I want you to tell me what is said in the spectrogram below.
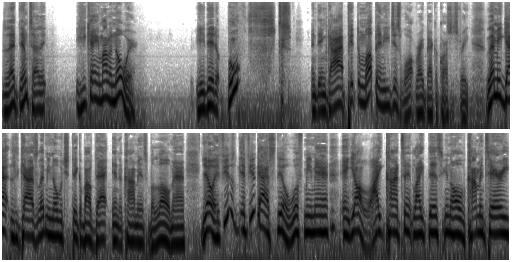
let them tell it. He came out of nowhere. He did a boop, and then God picked him up and he just walked right back across the street. Let me guys, let me know what you think about that in the comments below, man. Yo, if you if you guys still with me, man, and y'all like content like this, you know, commentary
